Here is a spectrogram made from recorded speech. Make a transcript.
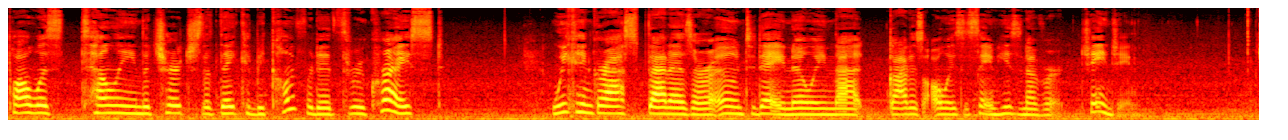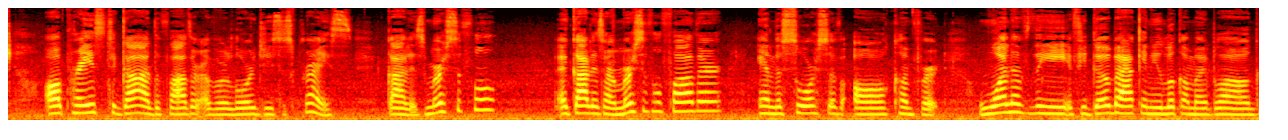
Paul was telling the church that they could be comforted through Christ, we can grasp that as our own today, knowing that God is always the same, He's never changing. All praise to God, the Father of our Lord Jesus Christ. God is merciful. Uh, God is our merciful Father and the source of all comfort. One of the, if you go back and you look on my blog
